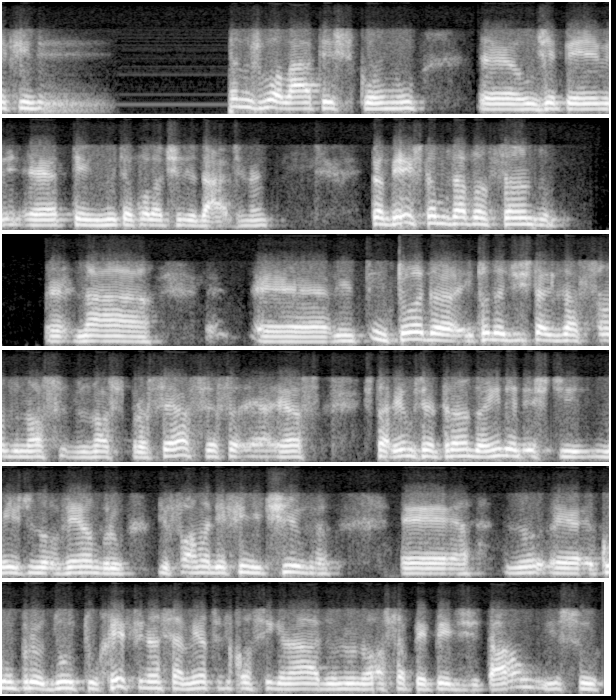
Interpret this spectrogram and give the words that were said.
enfim, menos voláteis como é, o GPM é, tem muita volatilidade. Né? Também estamos avançando é, na, é, em, em, toda, em toda a digitalização do nosso, dos nossos processos. Essa, é, essa, estaremos entrando ainda neste mês de novembro de forma definitiva é, no, é, com o produto refinanciamento de consignado no nosso app digital. Isso,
